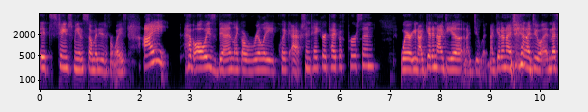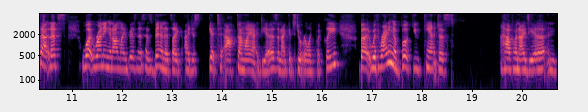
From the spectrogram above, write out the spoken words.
It's changed me in so many different ways. I have always been like a really quick action taker type of person where you know I get an idea and I do it and I get an idea and I do it. And that's how, that's what running an online business has been. It's like I just get to act on my ideas and I get to do it really quickly. But with writing a book you can't just have an idea and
